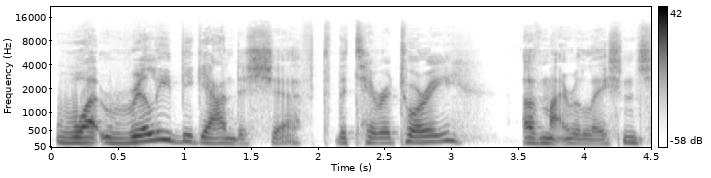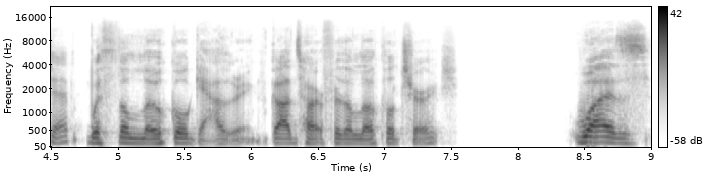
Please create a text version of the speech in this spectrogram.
what really began to shift the territory of my relationship with the local gathering, God's heart for the local church, was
